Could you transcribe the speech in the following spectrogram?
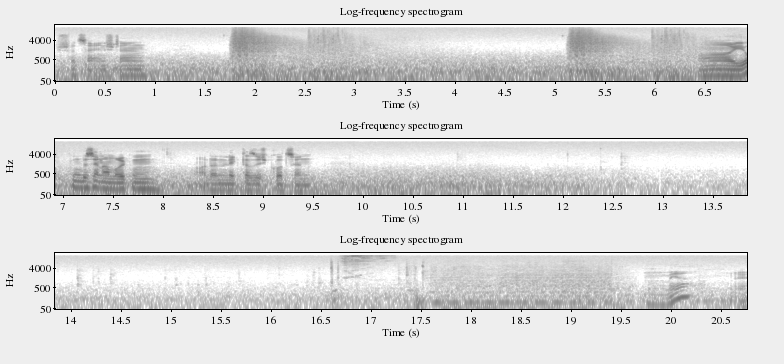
Schütze einstellen. Oh, juckt ein bisschen am Rücken. Und dann legt er sich kurz hin. Mehr? Nee.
